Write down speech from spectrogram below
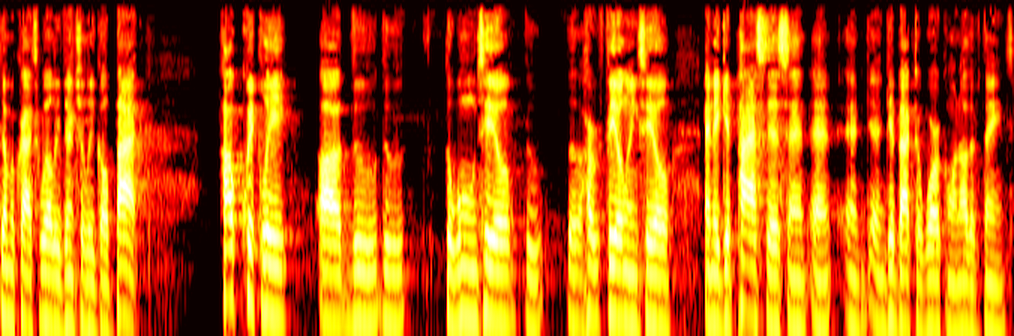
Democrats will eventually go back. How quickly uh, do, do the wounds heal? Do the hurt feelings heal? And they get past this and, and, and, and get back to work on other things.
